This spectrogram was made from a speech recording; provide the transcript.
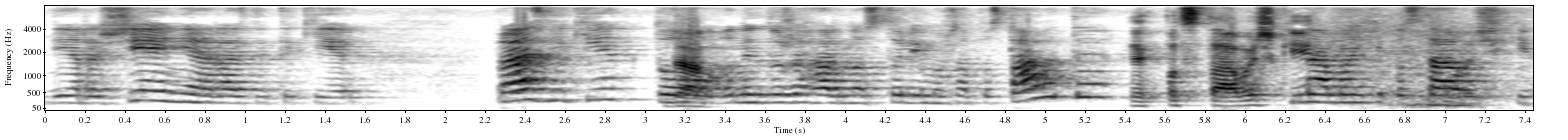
дні рождення, різні такі праздники, то Да. вони дуже гарно на столі можна поставити. Як подставочки. Да, маленькі поставочки.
